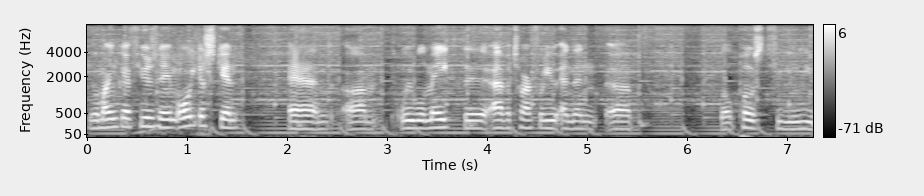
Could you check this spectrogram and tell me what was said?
your Minecraft username or your skin, and um, we will make the avatar for you and then uh, we'll post for you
